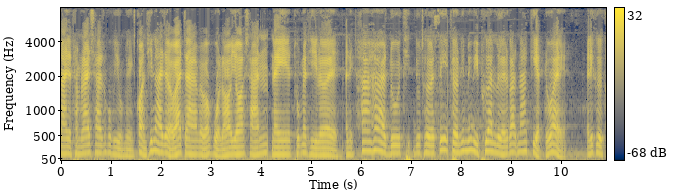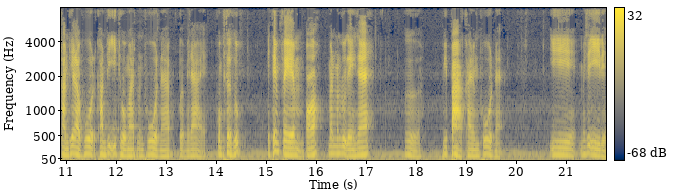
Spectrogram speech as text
นายจะทำร้ายฉันคงพิวเพลงก่อนที่นายจะแบบว่าจะแบบว่าหัวเราะย่อฉันในทุกนาทีเลย อันนี้ฮ่าฮ่าดูดูเธอสิ เธอที่ไม่มีเพื่อนเลยแล้วก็น่าเกลียดด้วย อันนี้คือคำที่เราพูดคำที่อีโทมัสมันพูดนะครับ เปิดไม่ได้ ผมเสิร์ชทุบไอเทมเฟรมอ๋อ มันมันหลุดเองใช่ไหมเออ มีปากใครมันพูดนะอี ไม่ใช่อีดิ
